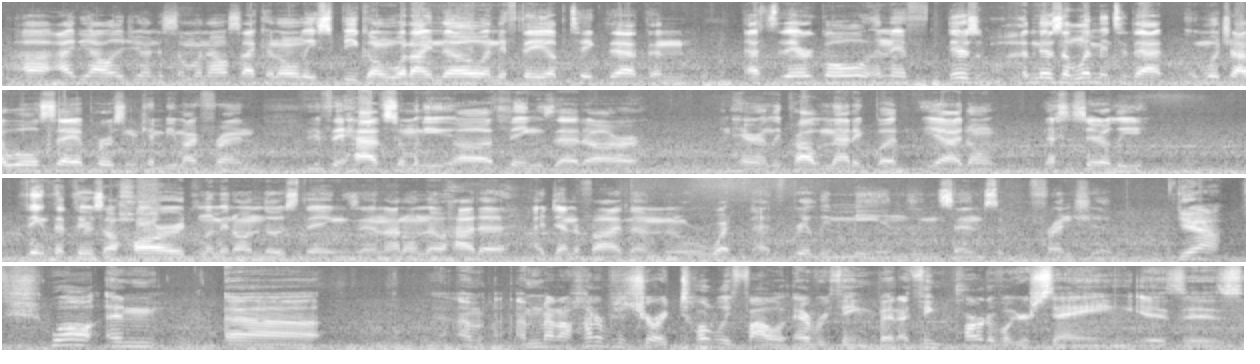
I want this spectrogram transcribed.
uh, ideology onto someone else. I can only speak on what I know, and if they uptake that, then that's their goal. And if there's and there's a limit to that, in which I will say a person can be my friend if they have so many uh, things that are inherently problematic. But yeah, I don't necessarily think that there's a hard limit on those things, and I don't know how to identify them or what that really means in sense of friendship. Yeah. Well, and uh, I'm, I'm not 100% sure I totally follow everything, but I think part of what you're saying is is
